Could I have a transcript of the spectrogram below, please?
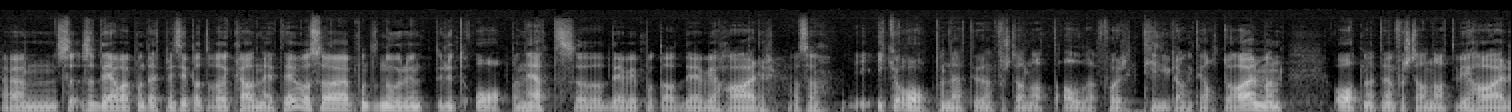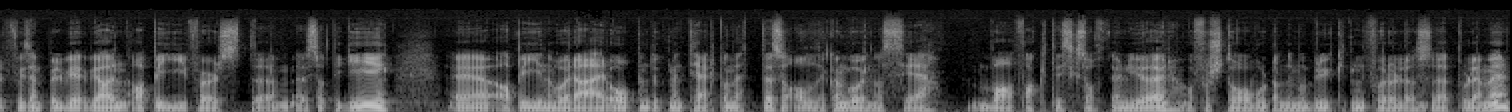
Um, så, så, det var på en måte et prinsipp, at det var cloud native. Og så på en måte noe rundt, rundt, åpenhet. så det vi på en måte, det vi har, altså Ikke åpenhet i den forstand at alle får tilgang til alt du har, men åpenhet i den forstand at vi har for eksempel, vi, vi har en API first-strategi. Um, uh, API-ene våre er åpent dokumentert på nettet, så alle kan gå inn og se hva faktisk softwaren gjør, og forstå hvordan de må bruke den for å løse problemer.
